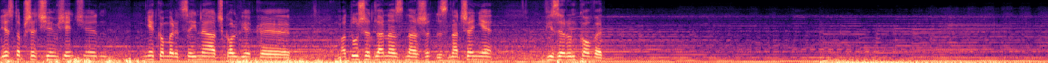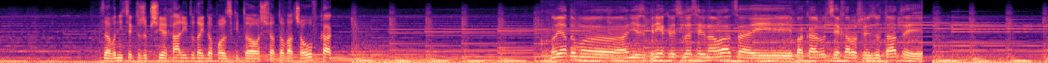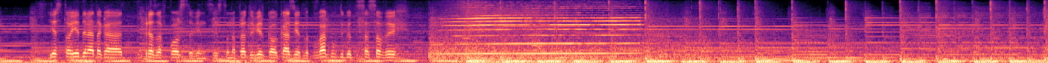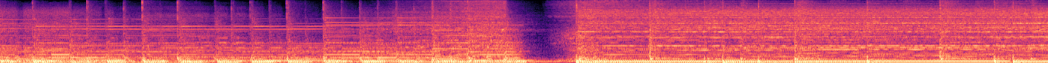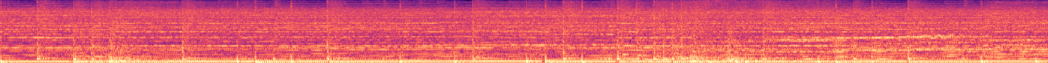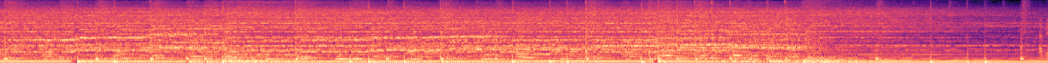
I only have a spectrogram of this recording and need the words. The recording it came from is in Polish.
Jest to przedsięwzięcie niekomercyjne, aczkolwiek e, ma duże dla nas znaż- znaczenie wizerunkowe. Zawodnicy, którzy przyjechali tutaj do Polski to światowa czołówka. Но я думаю, они приехали сюда соревноваться и покажут все хорошие результаты. Jest to jedyna taka impreza w Polsce, więc jest to naprawdę wielka okazja dla pływaków długodystansowych.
